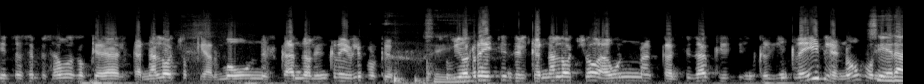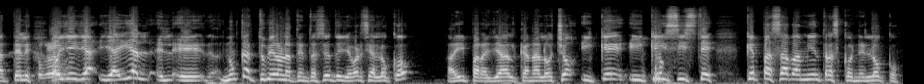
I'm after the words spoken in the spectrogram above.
Y entonces empezamos lo que era el Canal 8, que armó un escándalo increíble porque Sí. subió el rating del Canal 8 a una cantidad que- incre- increíble, ¿no? Sí, era tele. Oye, ya, y ahí al- el, eh, nunca tuvieron la tentación de llevarse a loco ahí para allá al canal 8. ¿Y qué, y qué hiciste? ¿Qué pasaba mientras con el loco?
